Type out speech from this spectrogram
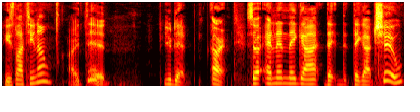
He's Latino. I did. You did. All right. So and then they got they, they got Chu,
